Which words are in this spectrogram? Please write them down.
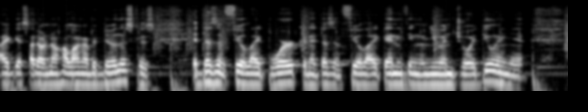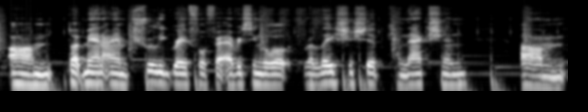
I guess I don't know how long I've been doing this because it doesn't feel like work and it doesn't feel like anything when you enjoy doing it. Um, but man, I am truly grateful for every single relationship, connection, um,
